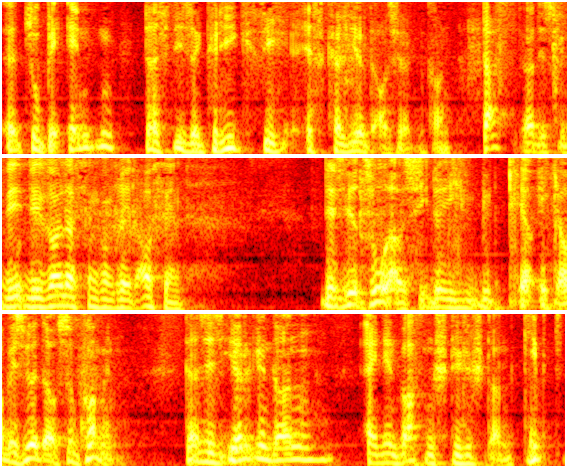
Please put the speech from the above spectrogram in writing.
äh, zu beenden, dass dieser Krieg sich eskaliert auswirken kann. Das wäre das wie, wie soll das denn konkret aussehen? Das wird so aussehen. Ich, ich glaube, es wird auch so kommen, dass es irgendwann einen Waffenstillstand gibt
